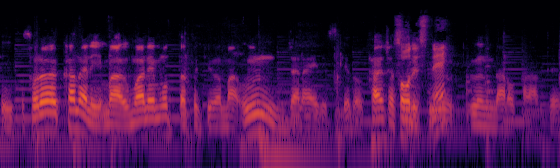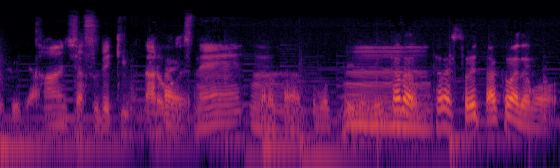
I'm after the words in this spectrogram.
ていて、それはかなり、まあ、生まれ持った時は、まあ、運じゃないですけど、感謝すべき運なのかなというふうには。感謝すべき運、なるほどですね。はい、なのかなと思っているので、ただ、ただしそれってあくまでも、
